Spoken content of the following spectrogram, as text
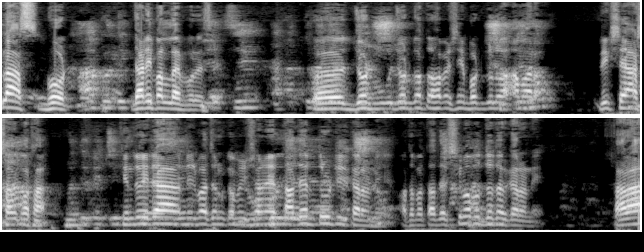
প্লাস ভোট দাঁড়িপাল্লায় পড়েছে। জোট জোটগত হবে সেই ভোটগুলো আমার রিক্সায় আসার কথা। কিন্তু এটা নির্বাচন কমিশনের তাদের ত্রুটির কারণে অথবা তাদের সীমাবদ্ধতার কারণে তারা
